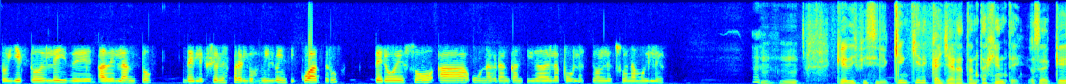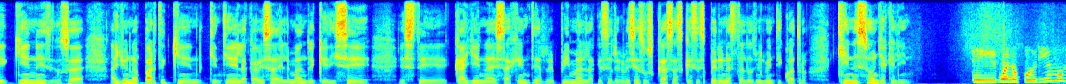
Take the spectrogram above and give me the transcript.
proyecto de ley de adelanto de elecciones para el 2024 pero eso a una gran cantidad de la población le suena muy lejos. Qué difícil. ¿Quién quiere callar a tanta gente? O sea, que quién es, o sea, hay una parte quien quien tiene la cabeza del mando y que dice, este, callen a esa gente, repriman la que se regrese a sus casas, que se esperen hasta el 2024. ¿Quiénes son, Jacqueline? Eh, bueno, podríamos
